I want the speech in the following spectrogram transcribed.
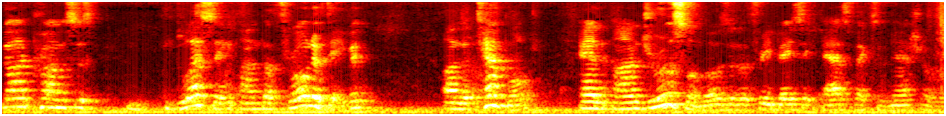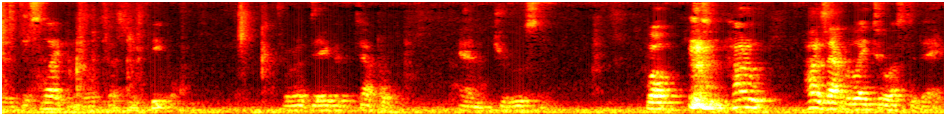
God promises blessing on the throne of David, on the temple, and on Jerusalem. Those are the three basic aspects of national religious life in the Old Testament people throne of David, the temple, and Jerusalem. Well, how, do, how does that relate to us today?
